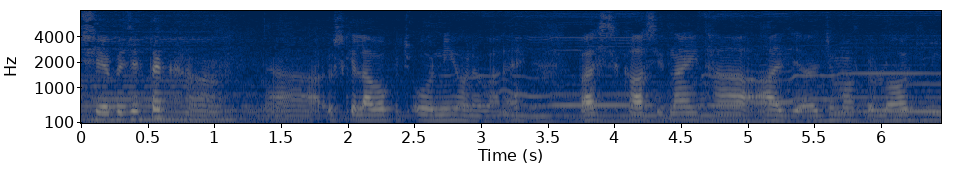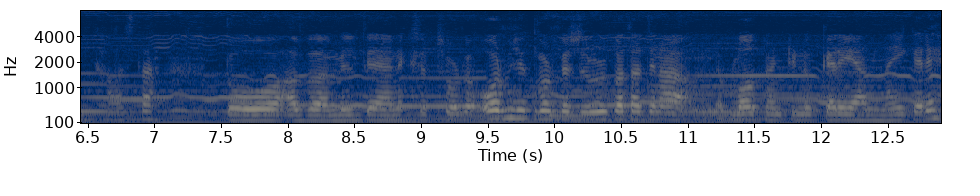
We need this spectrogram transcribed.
छः बजे तक। उसके अलावा कुछ और नहीं होने वाला है। बस खास इतना ही था। आज जुमा का ब्लॉग ही खास था। तो अब मिलते हैं नेक्स्ट एपिसोड में। और मुझे कमेंट में ज़रूर बता देना ब्लॉग कंटिन्यू करे या नहीं करे।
